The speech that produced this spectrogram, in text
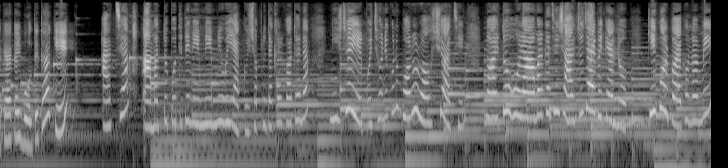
একা একাই বলতে থাকে আচ্ছা আমার তো প্রতিদিন এমনি এমনি ওই একই স্বপ্ন দেখার কথা না। নিশ্চয়ই এর পেছনে কোনো বড় রহস্য আছে। নয়তো ওরা আমার কাছে সাহায্য চাইবে কেন? কি করব এখন আমি?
